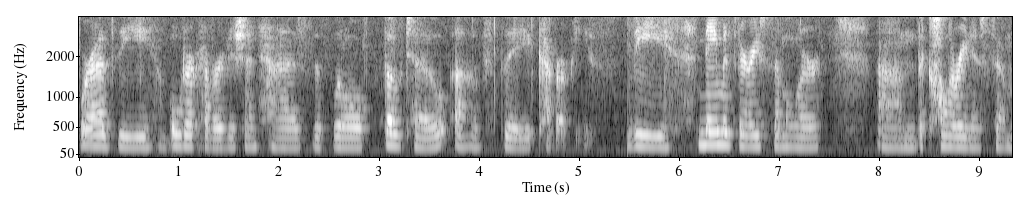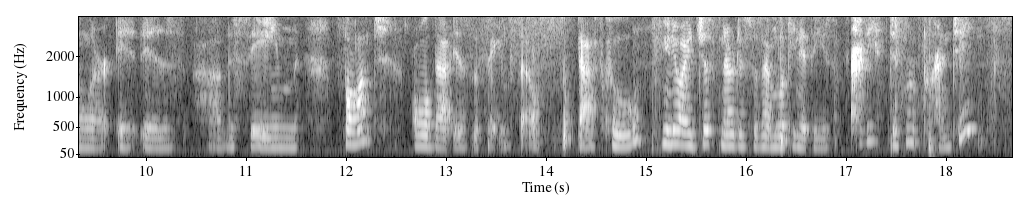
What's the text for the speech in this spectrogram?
whereas the older cover edition has this little photo of the cover piece. The name is very similar. Um, the coloring is similar. It is uh, the same font all that is the same so that's cool you know i just noticed as i'm looking at these are these different printings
